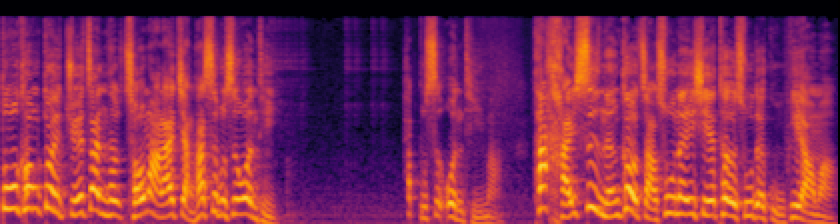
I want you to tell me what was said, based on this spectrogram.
多空对决战的筹码来讲，它是不是问题？它不是问题嘛？它还是能够找出那一些特殊的股票嘛？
